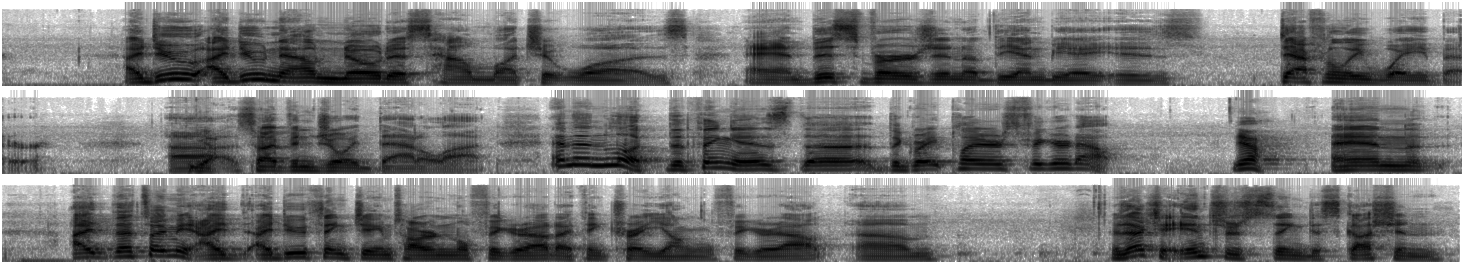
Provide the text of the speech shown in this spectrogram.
I do. I do now notice how much it was, and this version of the NBA is definitely way better. Uh, Yeah. So I've enjoyed that a lot. And then look, the thing is, the the great players figure it out. Yeah. And I that's what I mean. I, I do think James Harden will figure it out. I think Trae Young will figure it out. Um, there's actually an interesting discussion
